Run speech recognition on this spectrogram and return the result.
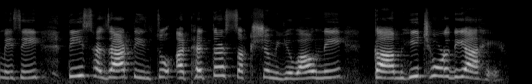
में से तीस सक्षम युवाओं ने काम ही छोड़ दिया है।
